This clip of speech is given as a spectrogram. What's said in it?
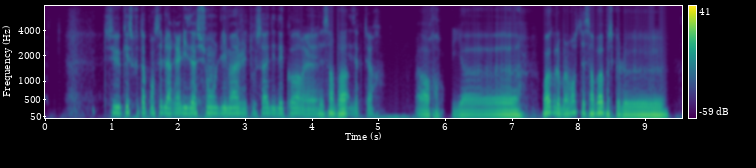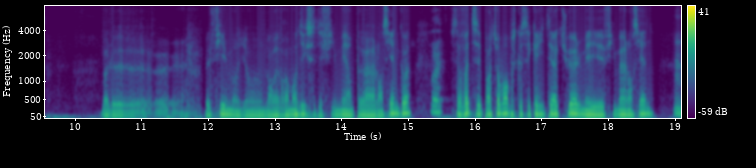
tu, Qu'est-ce que tu as pensé de la réalisation, de l'image et tout ça, et des décors et C'était sympa. des acteurs? Alors, il y a. Ouais, globalement, c'était sympa parce que le. Bah, le... le film, on aurait vraiment dit que c'était filmé un peu à l'ancienne, quoi. Ouais. En fait, c'est perturbant parce que c'est qualité actuelle, mais filmé à l'ancienne. Hmm.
